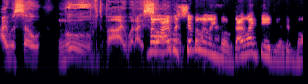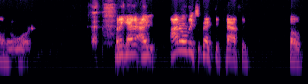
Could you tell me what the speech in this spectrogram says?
I was so moved by what I saw. No, I was similarly moved. I like the idea of going to Ur. but again, I I don't expect the Catholic Pope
